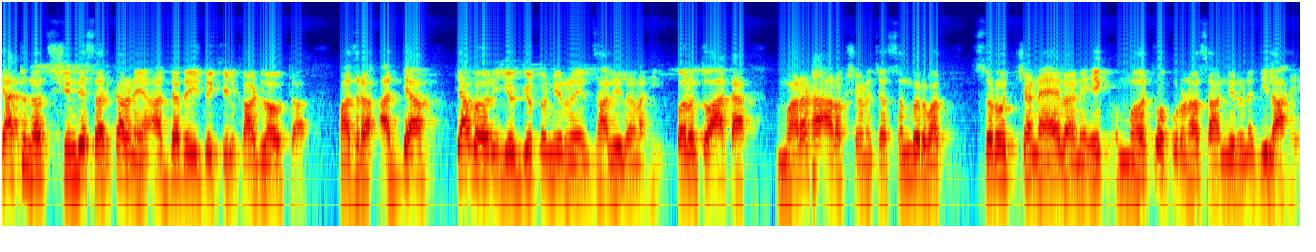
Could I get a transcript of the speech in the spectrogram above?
त्यातूनच शिंदे सरकारने अध्यादेश देखील काढला होता. मात्र अद्याप त्यावर योग्य तो निर्णय झालेला नाही. परंतु आता मराठा आरक्षणाच्या संदर्भात सर्वोच्च न्यायालयाने एक महत्त्वपूर्ण असा निर्णय दिला आहे.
